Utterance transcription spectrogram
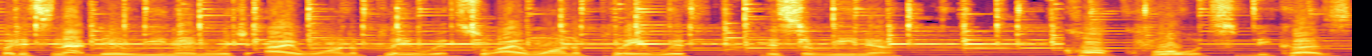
but it's not the arena in which I want to play with. So I want to play with this arena called quotes because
